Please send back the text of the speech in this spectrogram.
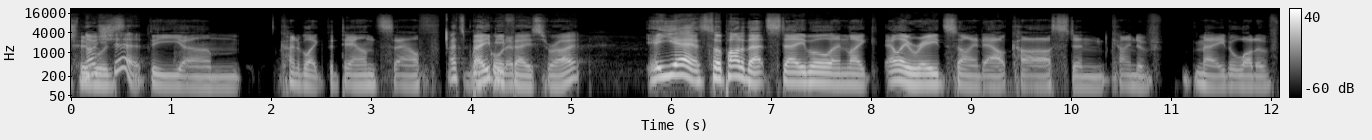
who, no was shit. the um kind of like the down south. That's record ep- Babyface, right? Yeah, so part of that stable and like LA Reid signed OutKast and kind of made a lot of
